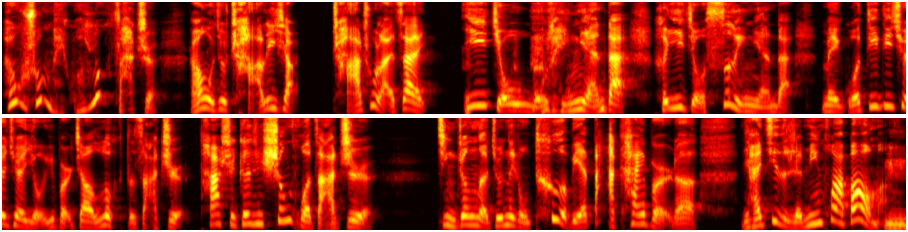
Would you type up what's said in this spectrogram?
哎，我说美国 Look 杂志，然后我就查了一下，查出来在 一九五零年代和一九四零年代，美国的的确确有一本叫 Look 的杂志，它是跟生活杂志。竞争的就是那种特别大开本的，你还记得《人民画报》吗？嗯，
